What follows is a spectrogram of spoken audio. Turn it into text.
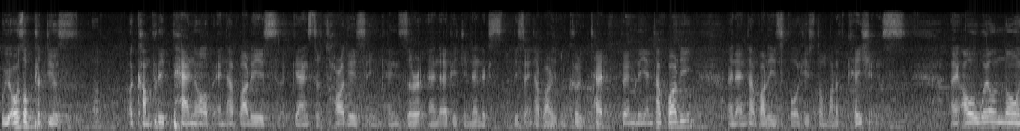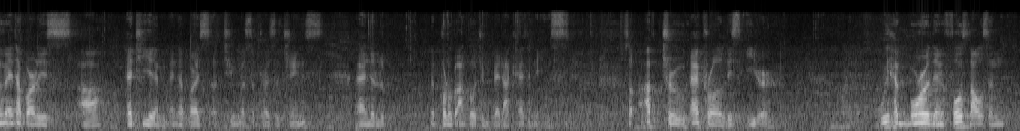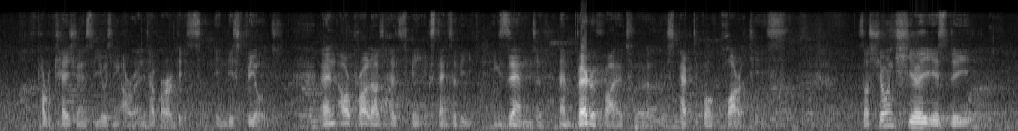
we also produce a, a complete panel of antibodies against the targets in cancer and epigenetics. These antibodies include TET family antibody and antibodies for histone modifications. And our well-known antibodies are ATM antibodies, tumor suppressor genes, and the proto-oncogene beta-catenins. So up to April this year, we have more than 4,000 publications using our antibodies in this field. And our product has been extensively examined and verified to respectable qualities. So shown here is the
